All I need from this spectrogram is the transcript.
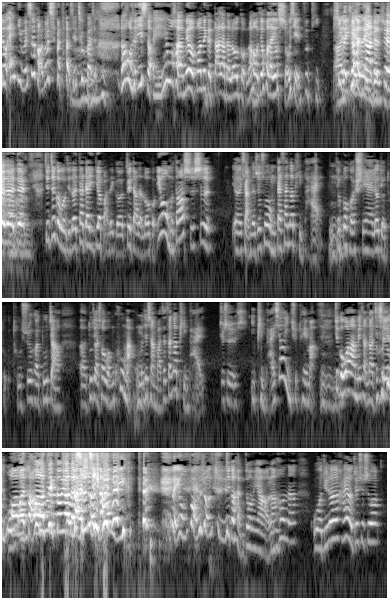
不停的问，哎，你们是华东师范大学出版社？然后我就意识到，哎，我好像没有放那个大大的 logo。然后我就后来用手写字体贴了一个很大的，对对对。就这个，我觉得大家一定要把那个最大的 logo，因为我们当时是呃想着，就说我们带三个品牌，就薄荷实验、六九图图书和独角呃独角兽文库嘛，我们就想把这三个品牌就是以品牌效应去推嘛。结果万万没想到，其实 忘了忘了最重要的事情，对，没有放上去，这个很重要。然后呢？我觉得还有就是说，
